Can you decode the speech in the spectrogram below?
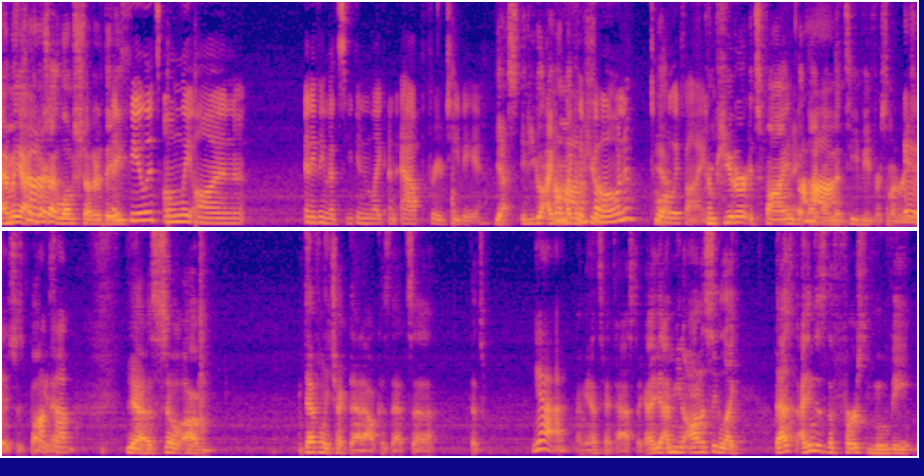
I mean, yeah, as much as I love Shudder, they I feel it's only on anything that's you can like an app for your TV. yes. If you go, I go on my Uh-huh. The computer. phone, totally Yeah. fine. Computer, it's fine, but like on Uh-huh. the TV for some other reason, It it's just bugging fucks out. up. Yeah, so um, definitely check that out because that's uh, that's Yeah. I mean that's fantastic. I I mean honestly like that's I think this is the first movie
